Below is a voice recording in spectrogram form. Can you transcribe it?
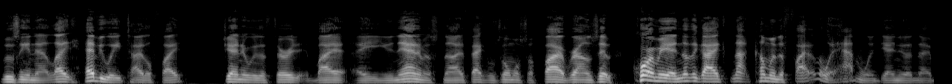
losing in that light heavyweight title fight January the 3rd by a unanimous nod. In fact, it was almost a five round zip. Cormier, another guy not coming to fight. I don't know what happened with Daniel that night,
